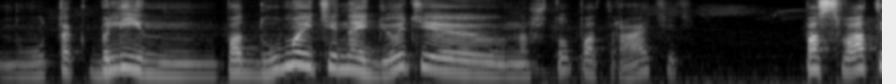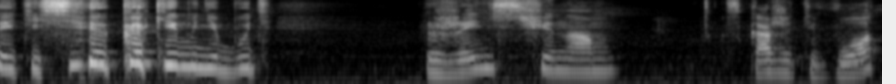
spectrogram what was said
Ну так, блин, подумайте, найдете, на что потратить. Посватаетесь каким-нибудь женщинам. Скажете, вот,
